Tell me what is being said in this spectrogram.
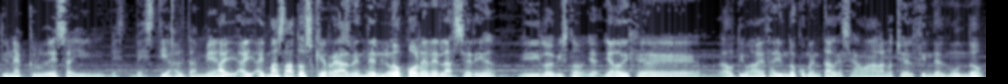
de una crudeza y bes- bestial también. Hay, hay, hay más datos que realmente no ponen ¿eh? en la serie y lo he visto, ya, ya lo dije la última vez, hay un documental que se llama La noche del fin del mundo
